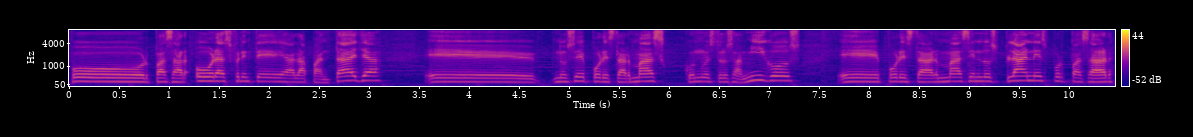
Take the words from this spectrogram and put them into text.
por pasar horas frente a la pantalla, eh, no sé, por estar más con nuestros amigos, eh, por estar más en los planes, por pasar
